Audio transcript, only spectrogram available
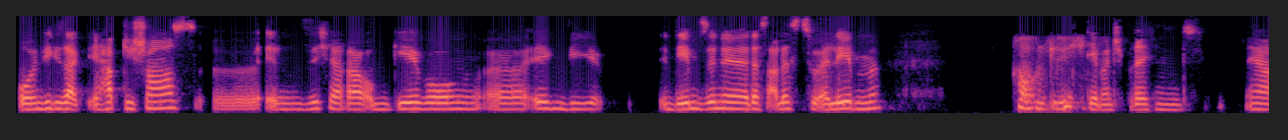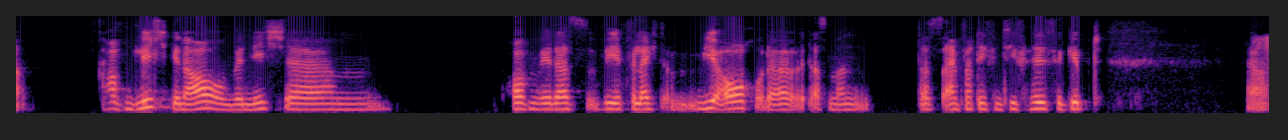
Und wie gesagt, ihr habt die Chance, äh, in sicherer Umgebung äh, irgendwie in dem Sinne das alles zu erleben. Hoffentlich. Dementsprechend, ja, hoffentlich, genau. Und wenn nicht, ähm, hoffen wir, dass wir vielleicht, wir auch, oder dass man, dass es einfach definitiv Hilfe gibt. Ja.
